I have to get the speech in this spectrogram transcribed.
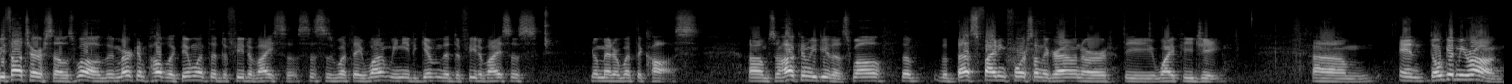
We thought to ourselves, well, the American public, they want the defeat of ISIS. This is what they want. We need to give them the defeat of ISIS no matter what the cost. Um, so how can we do this? Well, the, the best fighting force on the ground are the YPG. Um, and don't get me wrong,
